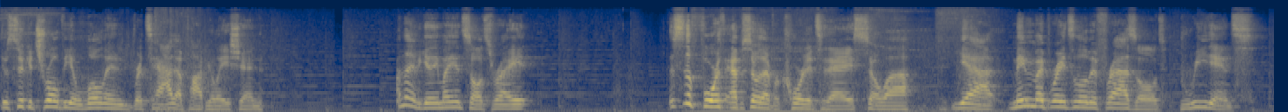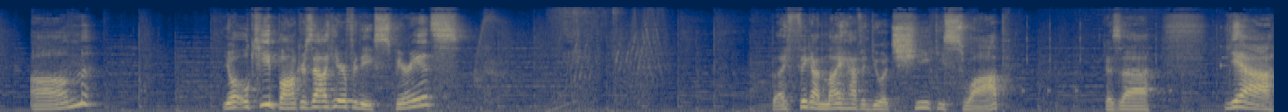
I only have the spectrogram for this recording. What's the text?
It was to control the Alolan Rattata population. I'm not even getting my insults right. This is the fourth episode I've recorded today, so, uh, yeah, maybe my brain's a little bit frazzled. Greedent. Um, Yo, we'll keep Bonkers out here for the experience. But I think I might have to do a cheeky swap. Because, uh, yeah,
